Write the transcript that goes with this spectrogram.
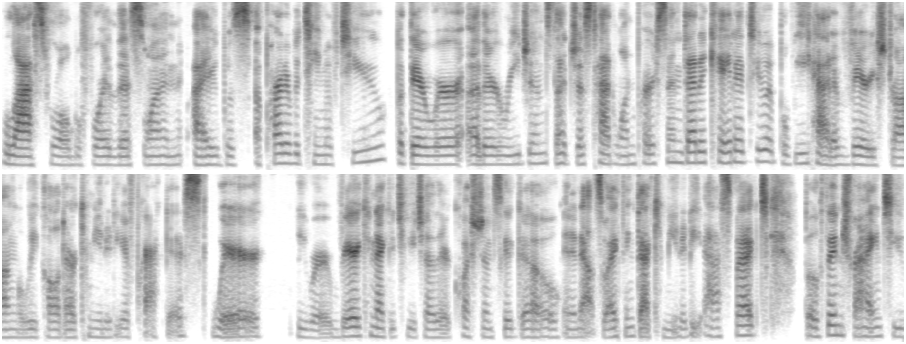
last role before this one, I was a part of a team of two, but there were other regions that just had one person dedicated to it. But we had a very strong, what we called our community of practice, where we were very connected to each other. Questions could go in and out. So I think that community aspect, both in trying to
